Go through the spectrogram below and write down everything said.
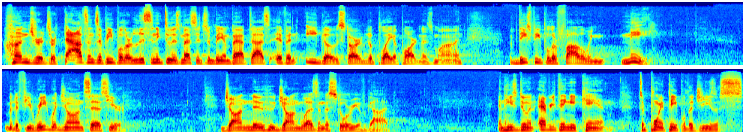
hundreds or thousands of people are listening to his message and being baptized if an ego started to play a part in his mind. These people are following me. But if you read what John says here, John knew who John was in the story of God. And he's doing everything he can to point people to Jesus.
